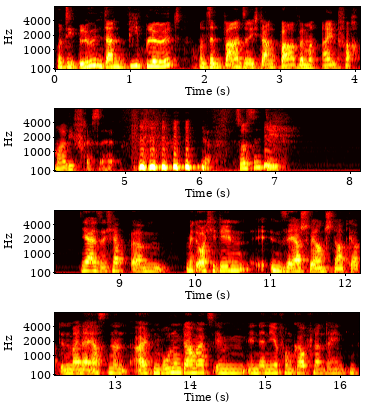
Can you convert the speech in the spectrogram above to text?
Und die blühen dann wie blöd und sind wahnsinnig dankbar, wenn man einfach mal die Fresse hält. ja, so sind die. Ja, also ich habe ähm, mit Orchideen einen sehr schweren Start gehabt. In meiner ersten alten Wohnung damals im, in der Nähe vom Kaufland da hinten.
